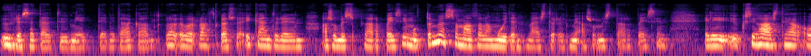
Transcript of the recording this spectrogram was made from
yhdessä täytyy miettiä niitä ratkaisuja ikääntyneiden asumistarpeisiin, mutta myös samalla tavalla muiden väestöryhmien asumistarpeisiin. Eli yksi haastehan on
